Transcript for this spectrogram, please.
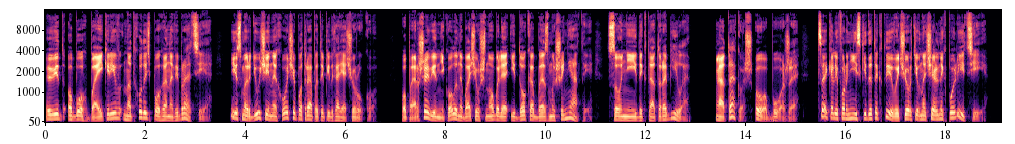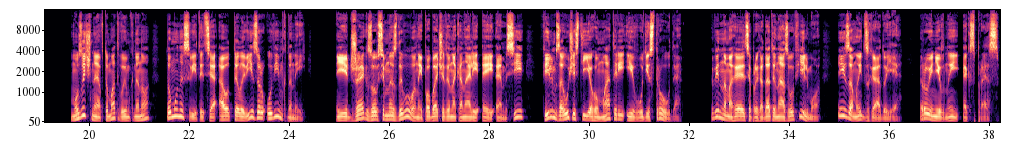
Від обох байкерів надходить погана вібрація, і смердючий не хоче потрапити під гарячу руку. По-перше, він ніколи не бачив Шнобеля і дока без мишеняти, Сонні і диктатора Біла. А також, о Боже, це каліфорнійські детективи, чортів начальник поліції. Музичний автомат вимкнено, тому не світиться, а от телевізор увімкнений. І Джек зовсім не здивований побачити на каналі AMC фільм за участі його матері і Вуді Строуда. Він намагається пригадати назву фільму і за мить згадує Руйнівний експрес.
